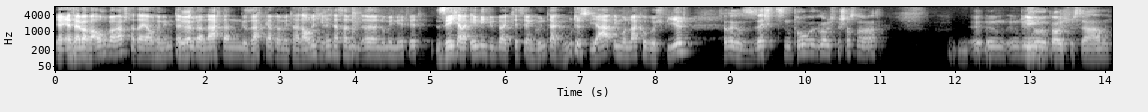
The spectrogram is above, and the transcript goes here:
Ja, er selber war auch überrascht, hat er ja auch in dem Interview Ja. danach dann gesagt gehabt, damit hat er auch nicht gerechnet, dass er äh, nominiert wird. Sehe ich aber ähnlich wie bei Christian Günther, gutes Jahr in Monaco gespielt. Hat er 16 Tore, glaube ich, geschossen oder was? Ir- ir- Irgendwie Irgend- so, glaube ich, müsste er haben.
